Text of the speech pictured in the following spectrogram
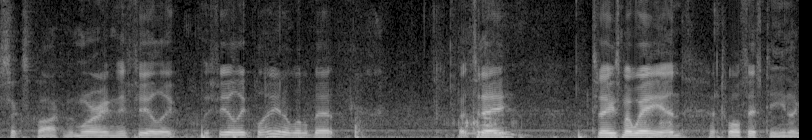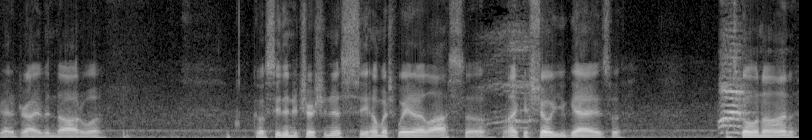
six o'clock in the morning. They feel like they feel like playing a little bit. But today, today's my way in at 12:15. I got to drive into Ottawa. Go see the nutritionist, see how much weight I lost, so I can show you guys what's going on,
